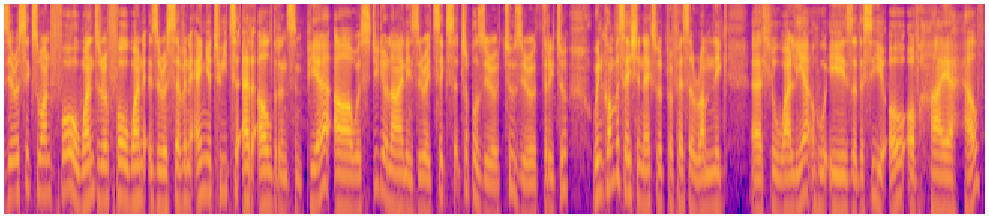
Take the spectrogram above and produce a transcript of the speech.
0614-104-107 and your tweet at Aldrin Sampear. Our studio line is 086 2032 We're in conversation next with Professor Ramneek uh, who is uh, the CEO of Higher Health.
